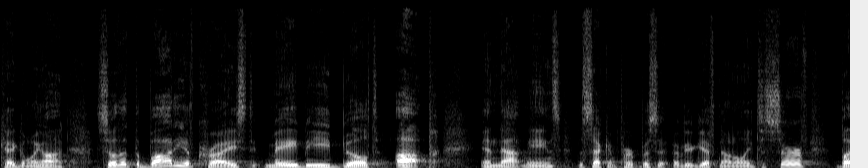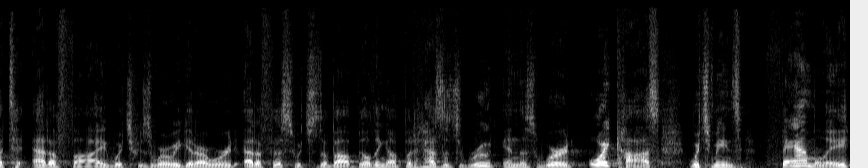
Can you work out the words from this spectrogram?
Okay, going on. So that the body of Christ may be built up. And that means the second purpose of your gift, not only to serve, but to edify, which is where we get our word edifice, which is about building up, but it has its root in this word oikos, which means family.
